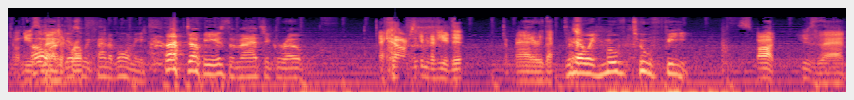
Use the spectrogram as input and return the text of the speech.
Don't use oh, the magic rope. I guess rope. we kind of only don't use the magic rope. I can't even if you did, it matter. That Yeah, we'd move two feet. spot, use that.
